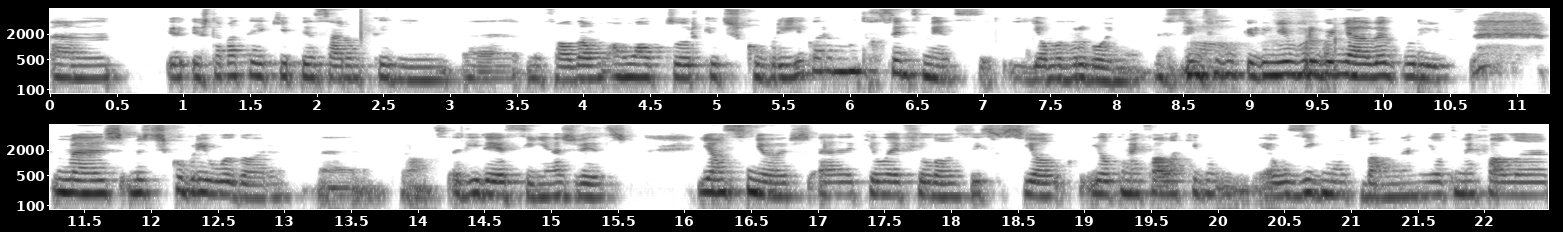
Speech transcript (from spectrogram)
Um, eu, eu, estava até aqui a pensar um bocadinho, uh, no falda, há um, há um autor que eu descobri agora muito recentemente, e é uma vergonha, sinto um bocadinho envergonhada por isso, mas, mas descobri-o agora. Uh, pronto, a vida é assim, às vezes. E é um senhor, uh, que ele é filósofo e sociólogo, e ele também fala aqui, do, é o Zygmunt Bauman, e ele também fala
